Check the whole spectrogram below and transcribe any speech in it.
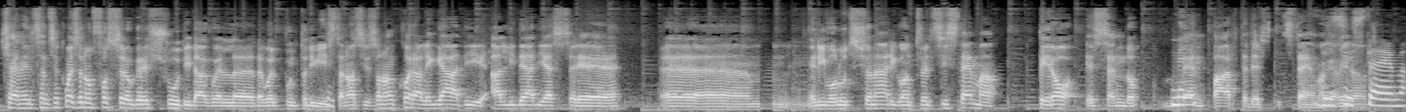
cioè nel senso è come se non fossero cresciuti da quel, da quel punto di vista, no? si sono ancora legati all'idea di essere eh, rivoluzionari contro il sistema, però essendo ben parte del sistema. Del sistema.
